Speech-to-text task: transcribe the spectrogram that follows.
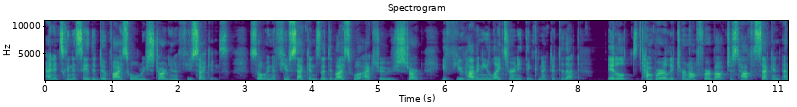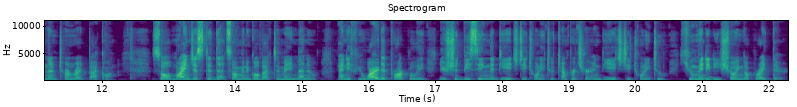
and it's going to say the device will restart in a few seconds. So in a few seconds the device will actually restart. If you have any lights or anything connected to that it'll temporarily turn off for about just half a second and then turn right back on so mine just did that, so I'm going to go back to main menu. And if you wired it properly, you should be seeing the DHT22 temperature and DHT22 humidity showing up right there.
